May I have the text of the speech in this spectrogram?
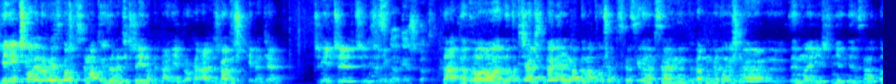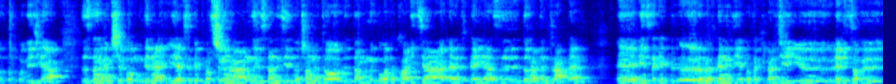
Ja nie wiem, czy mogę trochę zboczyć z tematu i zadać jeszcze jedno pytanie trochę, ale też bardzo szybkie będzie. Czy nie, czy, czy, czy nie? Nie. Tak, no to, no to chciałem się, do Mateusza Piskarskiego napisałem prywatną wiadomość na tym, no i jeszcze nie, nie dostałem od, odpowiedzi, a zastanawiam się, bo generalnie jak sobie patrzymy na Stany Zjednoczone, to tam była ta koalicja RFK z Donaldem Trumpem, więc tak jakby e, Robert Kennedy jako taki bardziej e, lewicowy,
